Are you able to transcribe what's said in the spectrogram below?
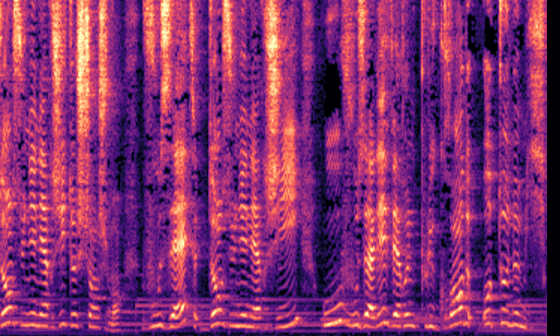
dans une énergie de changement. Vous êtes dans une énergie où vous allez vers une plus grande autonomie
